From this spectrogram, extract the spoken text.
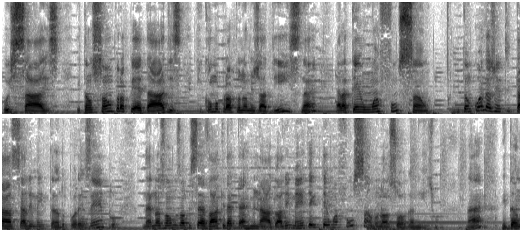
os sais. Então são propriedades que, como o próprio nome já diz, né, ela tem uma função. Então quando a gente está se alimentando, por exemplo, né, nós vamos observar que determinado alimento ele tem uma função no nosso organismo. Né? Então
